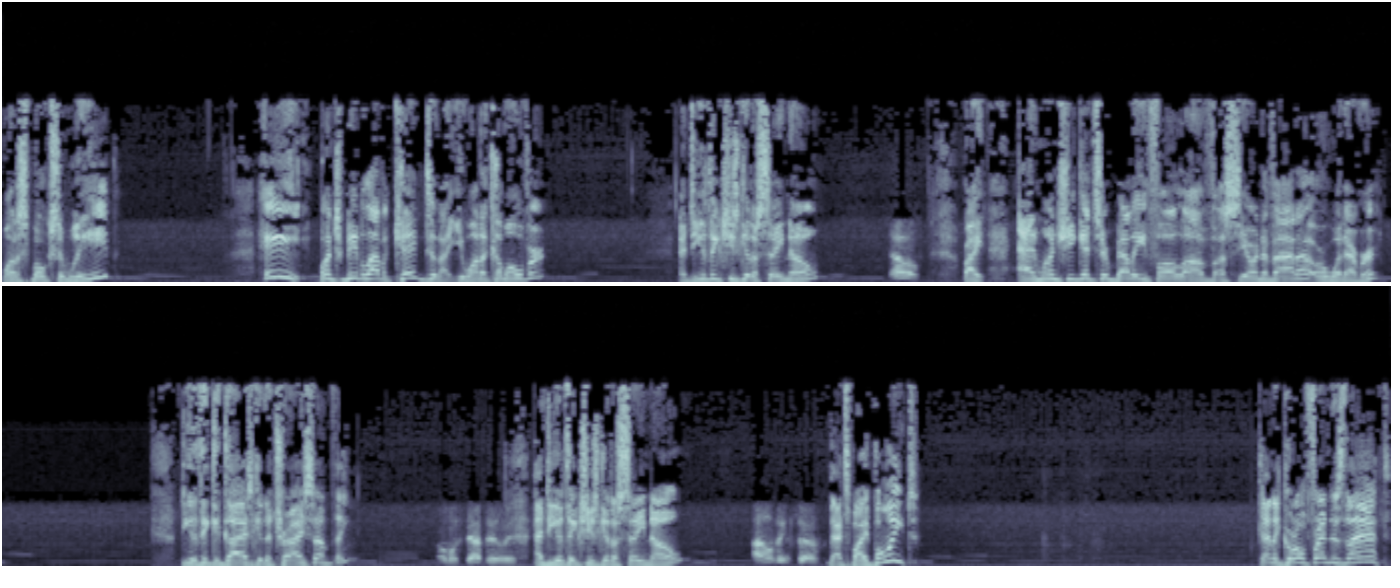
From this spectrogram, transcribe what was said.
want to smoke some weed? Hey, bunch of people have a keg tonight. You want to come over? And do you think she's going to say no? No. Right. And when she gets her belly full of uh, Sierra Nevada or whatever, do you think a guy's going to try something? Almost definitely. And do you think she's going to say no? I don't think so. That's my point. kind of girlfriend is that?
